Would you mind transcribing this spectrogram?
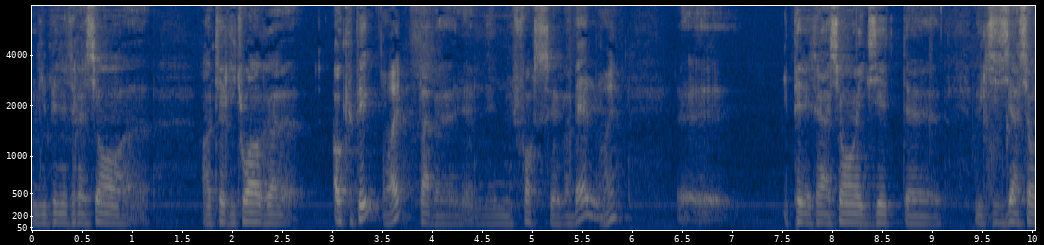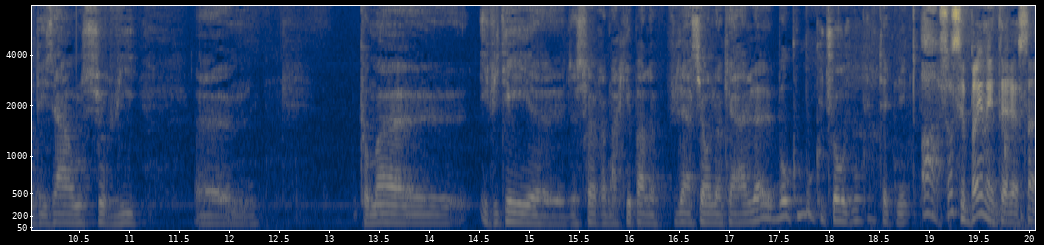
les pénétrations euh, en territoire euh, occupé Ouais. par euh, une force rebelle. Pénétrations, exit, utilisation des armes, survie, comment euh, éviter euh, de se faire remarquer par la population locale. Euh, Beaucoup, beaucoup de choses, beaucoup de techniques. Ah, ça c'est bien intéressant.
